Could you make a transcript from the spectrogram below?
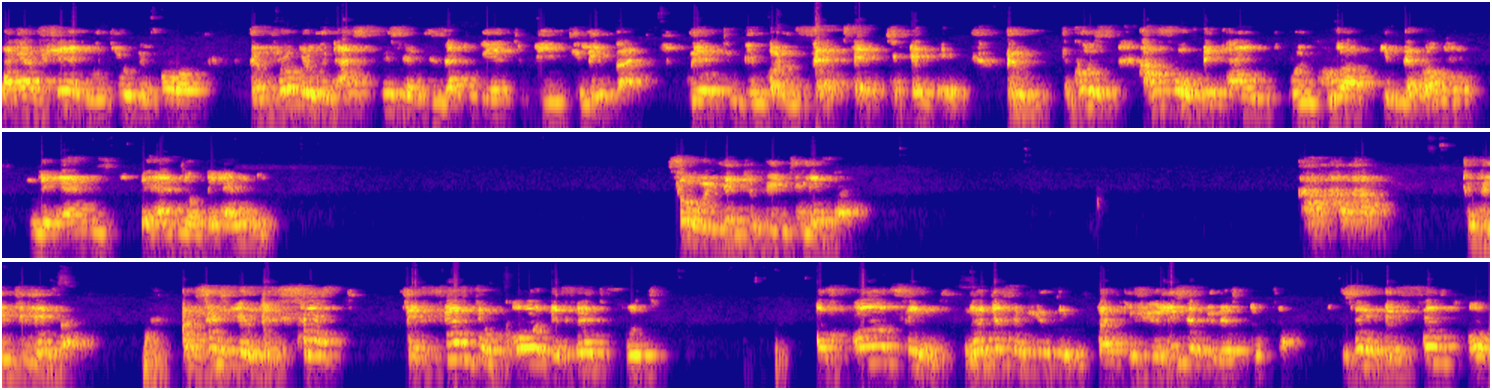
Like I've shared with you before, the problem with us Christians is that we have to be delivered, we have to be converted because half of the time we grew up in the wrong hands, in the hands, the hands of the enemy. So we need to be delivered. to be delivered. But since in the first, the first of all, the first fruit of all things, not just a few things, but if you listen to the scripture, it says the first of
